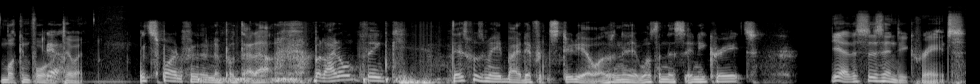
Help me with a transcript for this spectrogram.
looking forward Yeah. to it. It's smart for them to put that out. But I don't think this was made by a different studio, wasn't it? Wasn't this Inti Creates? Yeah, this is Inti Creates,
